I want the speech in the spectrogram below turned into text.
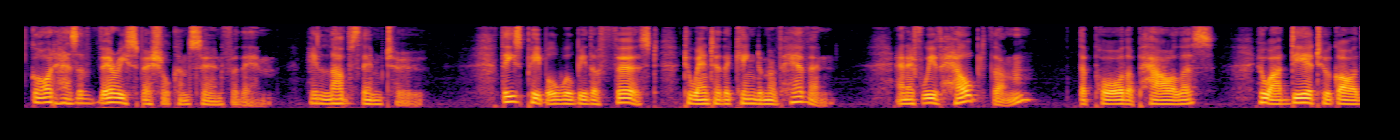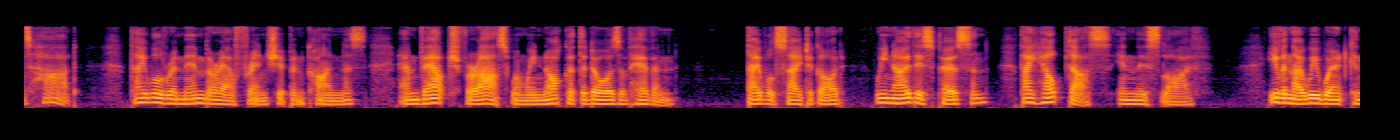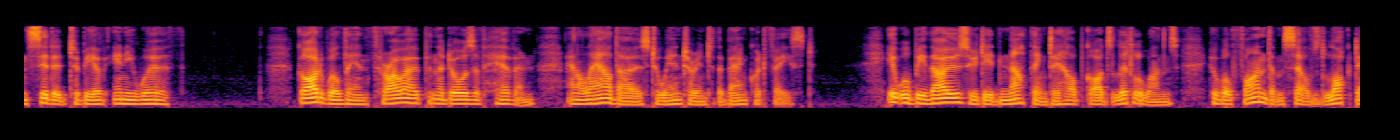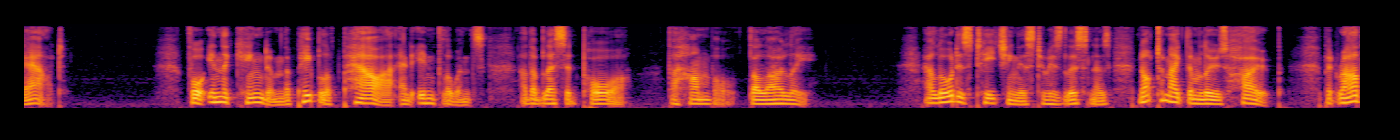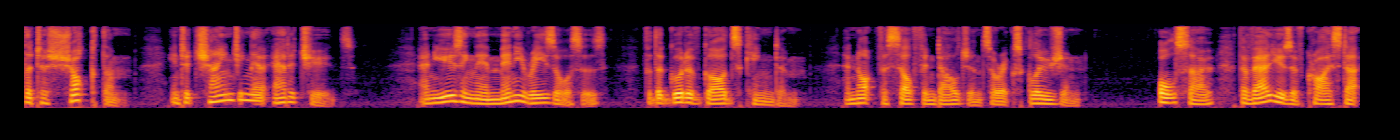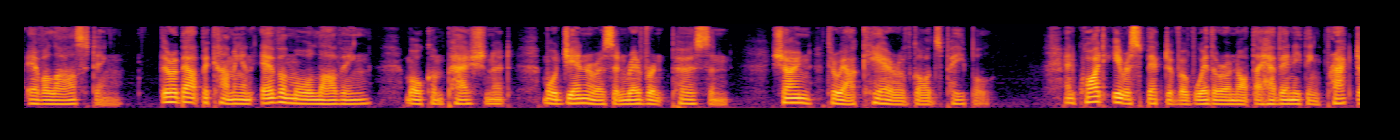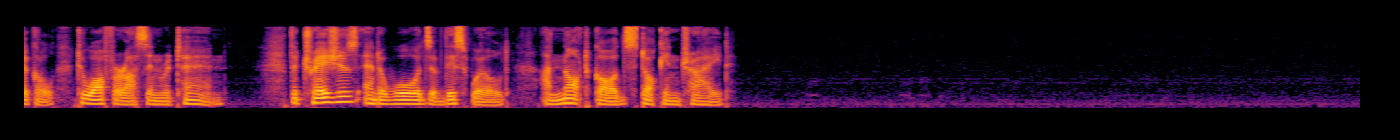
God has a very special concern for them. He loves them too. These people will be the first to enter the kingdom of heaven. And if we've helped them, the poor, the powerless, who are dear to God's heart, they will remember our friendship and kindness and vouch for us when we knock at the doors of heaven. They will say to God, We know this person. They helped us in this life, even though we weren't considered to be of any worth. God will then throw open the doors of heaven and allow those to enter into the banquet feast. It will be those who did nothing to help God's little ones who will find themselves locked out. For in the kingdom, the people of power and influence are the blessed poor, the humble, the lowly. Our Lord is teaching this to his listeners not to make them lose hope, but rather to shock them into changing their attitudes and using their many resources for the good of God's kingdom and not for self-indulgence or exclusion. Also, the values of Christ are everlasting. They're about becoming an ever more loving, more compassionate, more generous and reverent person, shown through our care of God's people, and quite irrespective of whether or not they have anything practical to offer us in return. The treasures and awards of this world are not God's stock in trade.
